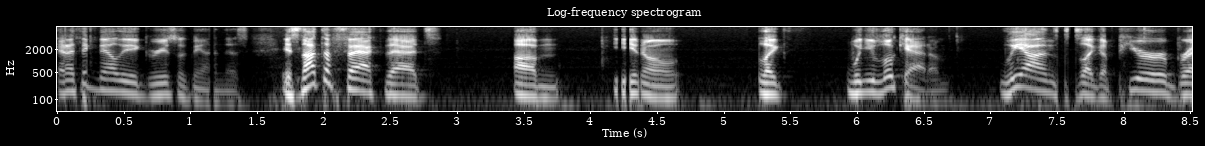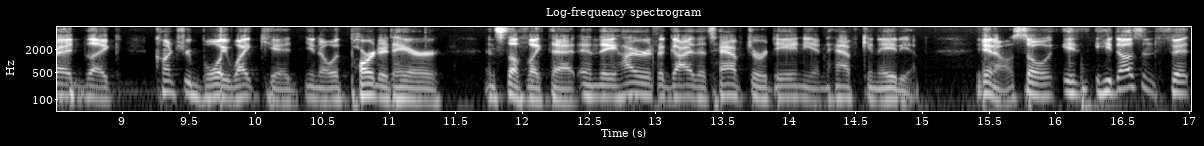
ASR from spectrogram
and I think Nelly agrees with me on this. It's not the fact that, um, you know, like when you look at him, Leon's like a purebred, like country boy white kid, you know, with parted hair and stuff like that. And they hired a guy that's half Jordanian, half Canadian, you know, so it, he doesn't fit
